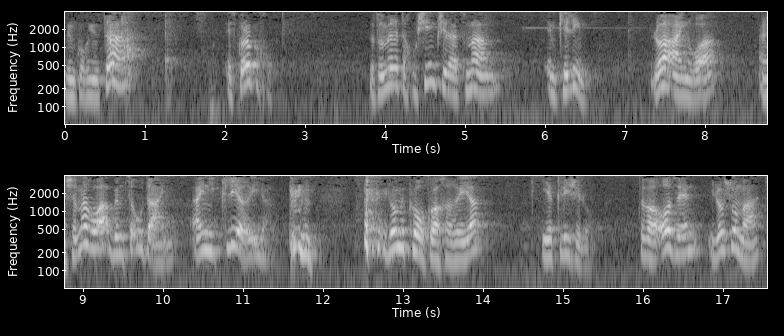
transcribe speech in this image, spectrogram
במקוריותה את כל הכוחות. זאת אומרת, החושים כשלעצמם הם כלים. לא העין רואה, הנשמה רואה באמצעות העין. העין היא כלי הראייה. היא לא מקור כוח הראייה, היא הכלי שלו. טוב, האוזן היא לא שומעת,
